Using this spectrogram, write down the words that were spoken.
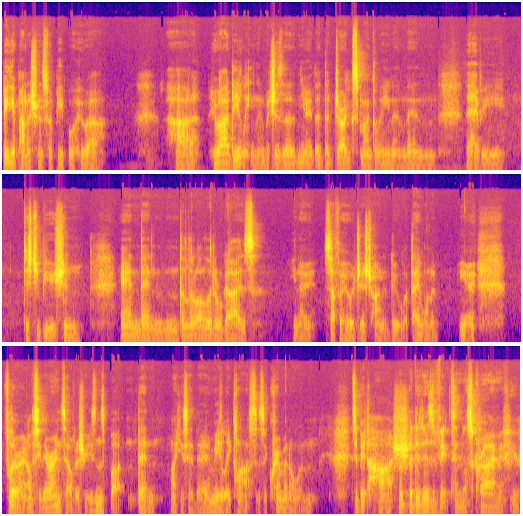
bigger punishments for people who are uh, who are dealing, which is the you know the, the drug smuggling and then the heavy distribution, and then the little little guys, you know, suffer who are just trying to do what they wanted, you know, for their own obviously their own selfish reasons, but then like you said, they're immediately classed as a criminal, and it's a bit harsh. But, but it is a victimless crime if you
